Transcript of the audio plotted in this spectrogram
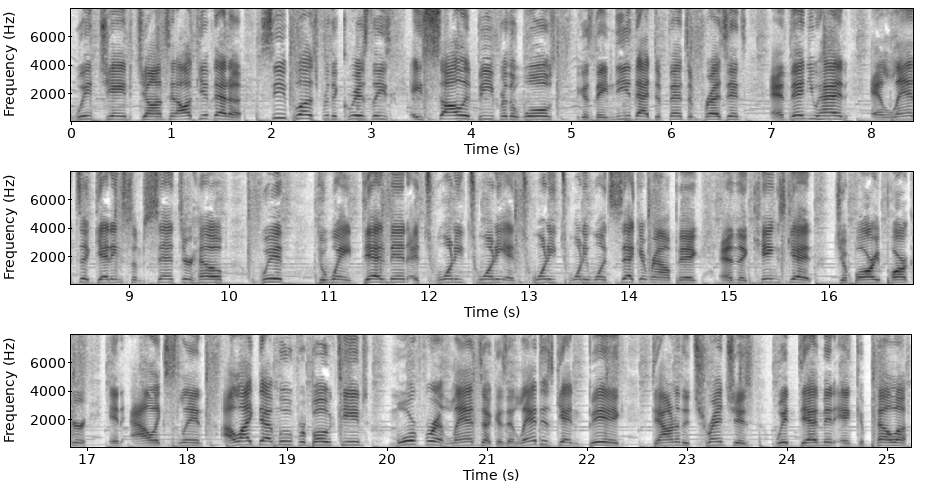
with James Johnson. I'll give that a C plus for the Grizzlies, a solid B for the Wolves because they need that defensive presence. And then you had Atlanta getting some center help with Dewayne Dedmon, a 2020 and 2021 second round pick, and the Kings get Jabari Parker and Alex Len. I like that move for both teams. More for Atlanta because Atlanta's getting big down in the trenches with Dedmon and Capela.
